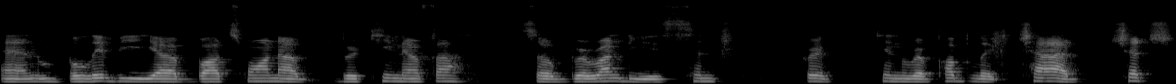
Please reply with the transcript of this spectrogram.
and Bolivia, Botswana, Burkina Faso, Burundi, Central African Republic, Chad, Chechnya,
